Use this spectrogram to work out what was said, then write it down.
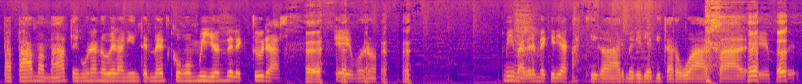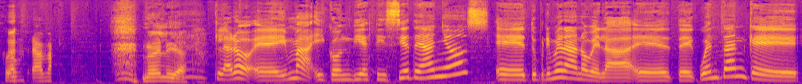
papá, mamá, tengo una novela en internet con un millón de lecturas. Eh, bueno, mi madre me quería castigar, me quería quitar WhatsApp, eh, fue, fue un drama. Noelia. Claro, eh, Inma, y con 17 años, eh, tu primera novela, eh, te cuentan que,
